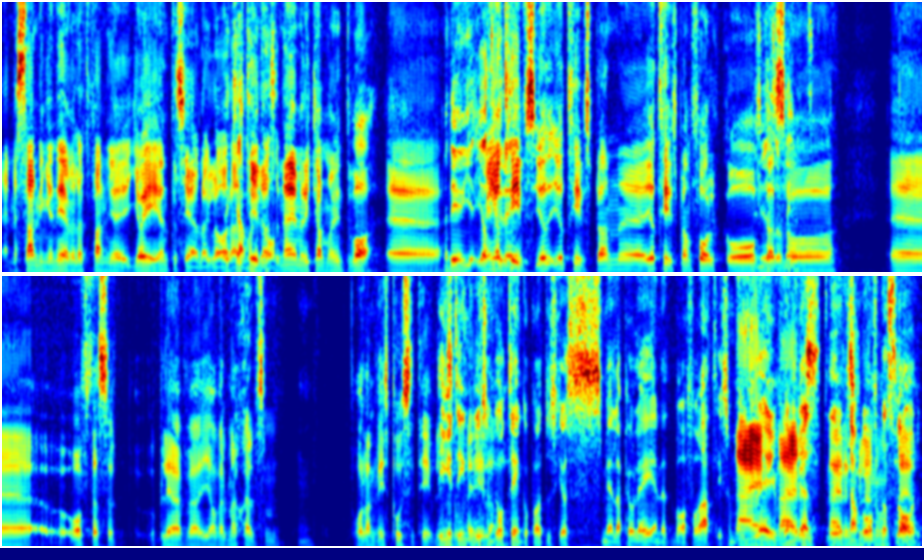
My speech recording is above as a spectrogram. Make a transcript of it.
nej men sanningen är väl att fan jag, jag är inte så jävla glad Det kan man alltid. inte Alltså, nej men det kan man ju inte vara. Eh, Men, det ju- jag, men jag det är- trivs, jag, jag, trivs bland, eh, jag trivs bland folk och ofta så eh, ofta så upplever jag väl mig själv som förhållandevis positiv. Mm. Det är ingenting du Jag liksom går och tänker på att du ska smälla på leendet bara för att. Liksom. Nej, du är ju nej, det- generellt nej, eh, det kanske jag oftast glad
